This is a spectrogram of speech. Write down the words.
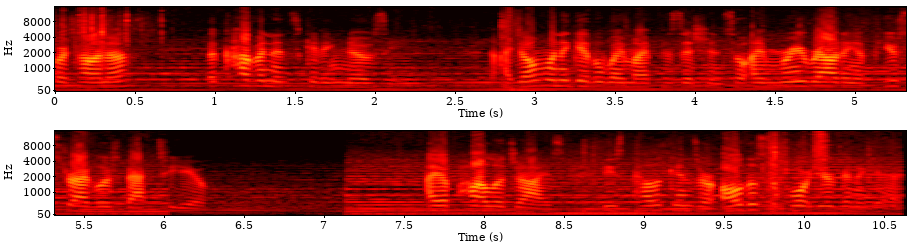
Cortana, the Covenant's getting nosy. I don't want to give away my position, so I'm rerouting a few stragglers back to you. I apologize. These Pelicans are all the support you're gonna get.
